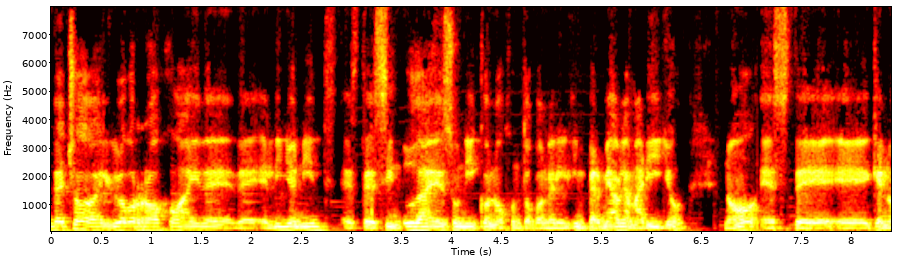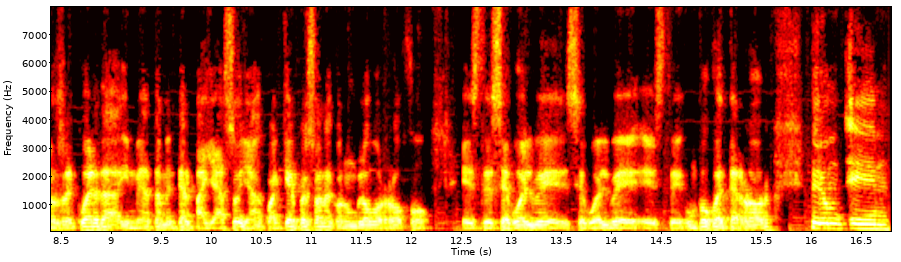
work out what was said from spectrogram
de hecho el globo rojo ahí de, de el niño Nid, este, sin duda es un icono junto con el impermeable amarillo, ¿no? Este, eh, que nos recuerda inmediatamente al payaso, ya cualquier persona con un globo rojo, este, se vuelve, se vuelve, este, un poco de terror. Pero eh,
